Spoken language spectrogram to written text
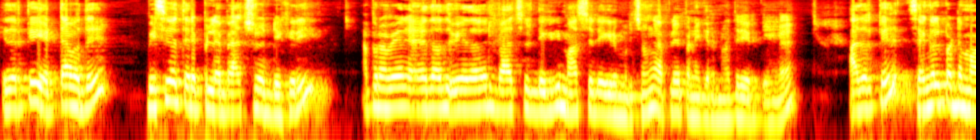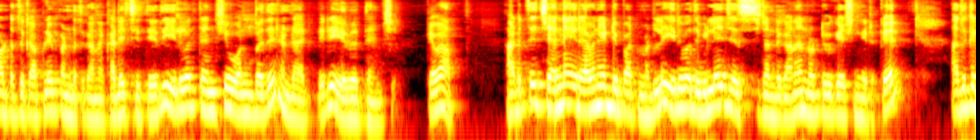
இதற்கு எட்டாவது பிசியோதெரப்பியில் பேச்சுலர் டிகிரி அப்புறம் வேறு ஏதாவது ஏதாவது பேச்சுலர் டிகிரி மாஸ்டர் டிகிரி முடித்தவங்க அப்ளை பண்ணிக்கிற மாதிரி இருக்கீங்க. அதற்கு செங்கல்பட்டு மாவட்டத்துக்கு அப்ளை பண்ணுறதுக்கான கடைசி தேதி இருபத்தஞ்சு ஒன்பது ரெண்டாயிரத்தி இருபத்தஞ்சு. ஓகேவா அடுத்து சென்னை ரெவன்யூ டிபார்ட்மெண்ட்டில் இருபது வில்லேஜ் அசிஸ்டண்ட்டுக்கான நோட்டிஃபிகேஷன் இருக்குது அதுக்கு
